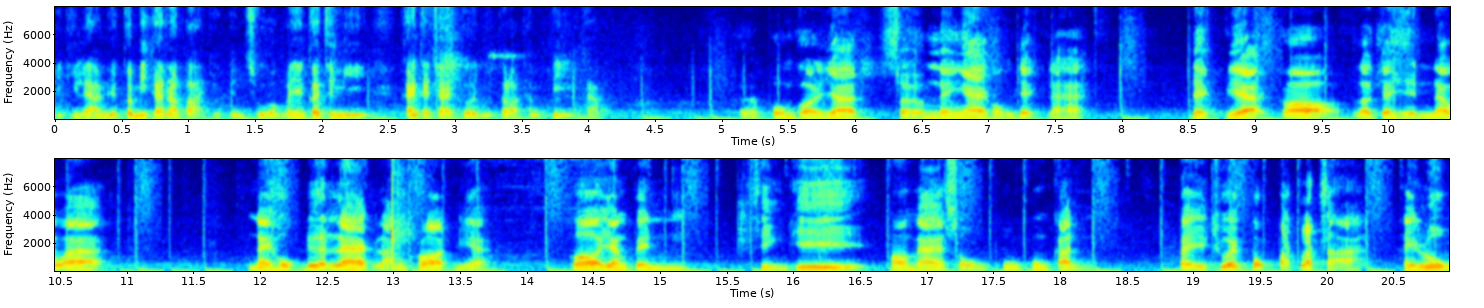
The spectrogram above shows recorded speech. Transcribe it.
ปีที่แล้วเนี่ยก็มีการระบาดอยู่เป็นช่วงเพราะฉะนั้นก็จะมีการกระจายตัวอยู่ตลอดทั้งปีครับผมขออนุญาตเสริมในแง่ของเด็กนะฮะเด็กเนี่ยก็เราจะเห็นนะว่าใน 6 เดือนแรกหลังคลอดเนี่ยก็ยังเป็นสิ่งที่พ่อแม่ส่งภูมิคุ้มกัน ไปช่วยปกปักรักษาให้ลูก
